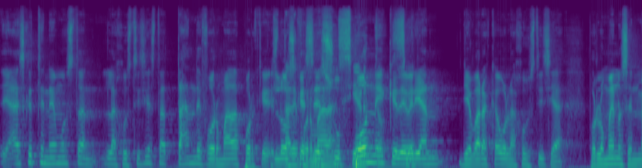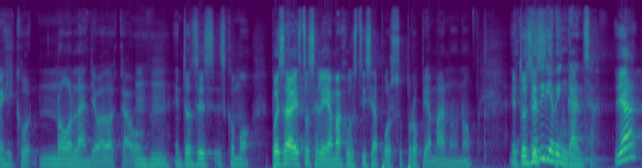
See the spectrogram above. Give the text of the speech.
Ya es que tenemos tan. La justicia está tan deformada porque Está los que se supone cierto, que cierto. deberían llevar a cabo la justicia, por lo menos en México, no la han llevado a cabo. Entonces es como. Pues a esto se le llama justicia por su propia mano, ¿no? Entonces. Yo diría venganza. Ya.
